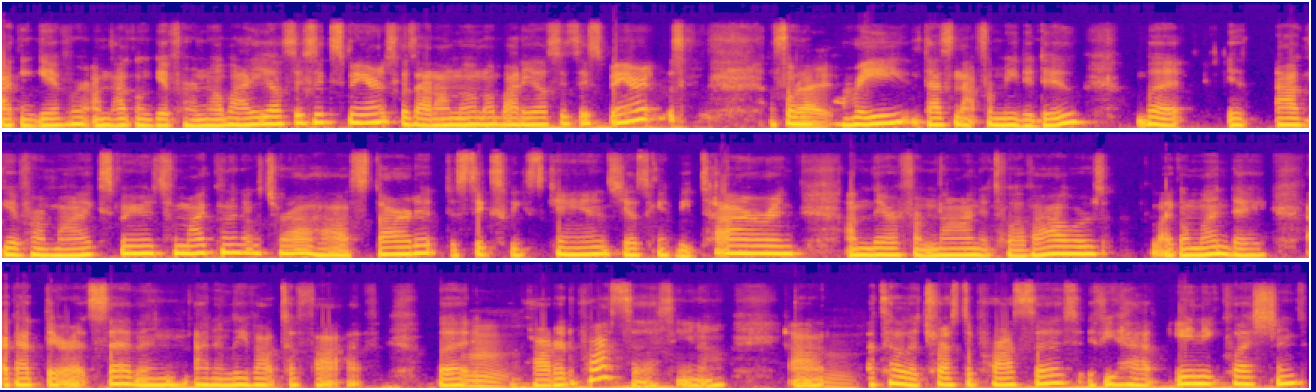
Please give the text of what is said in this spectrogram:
I can give her. I'm not going to give her nobody else's experience because I don't know nobody else's experience. From right. read, that's not for me to do. But it, I'll give her my experience from my clinical trial, how I started, the six weeks scans. Yes, it can be tiring. I'm there from nine to 12 hours. Like on Monday, I got there at seven. I didn't leave out till five, but mm. part of the process, you know. Uh, mm. I tell her trust the process. If you have any questions,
